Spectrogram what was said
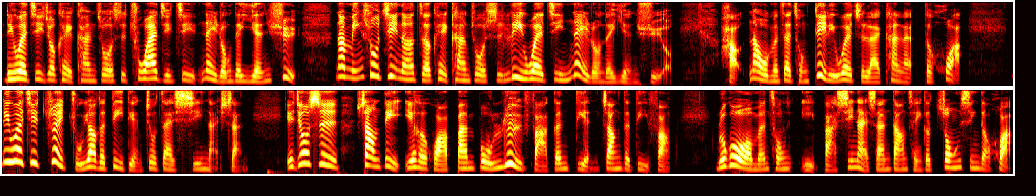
立位记就可以看作是出埃及记内容的延续，那民数记呢，则可以看作是立位记内容的延续哦。好，那我们再从地理位置来看来的话，立位记最主要的地点就在西乃山，也就是上帝耶和华颁布律法跟典章的地方。如果我们从以把西乃山当成一个中心的话，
